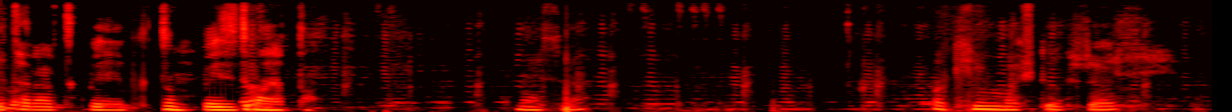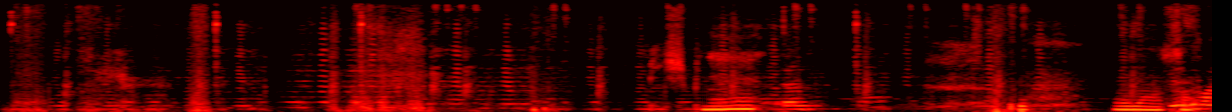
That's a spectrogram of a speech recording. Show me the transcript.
Yeter artık be. Bıktım. Bezdim hayattan. Neyse. Bakayım başka güzel. Beş bine. Uf. Olmazsa.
